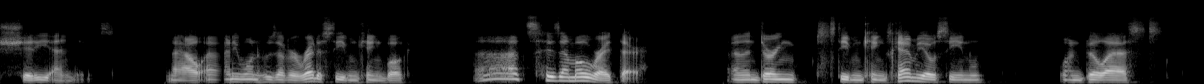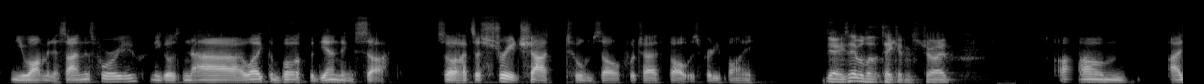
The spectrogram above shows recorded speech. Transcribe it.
shitty endings. Now, anyone who's ever read a Stephen King book, that's his MO right there. And then during Stephen King's cameo scene, when Bill asks, You want me to sign this for you? And he goes, Nah, I like the book, but the ending sucked. So that's a straight shot to himself, which I thought was pretty funny. Yeah, he's able to take it in stride. Um, I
